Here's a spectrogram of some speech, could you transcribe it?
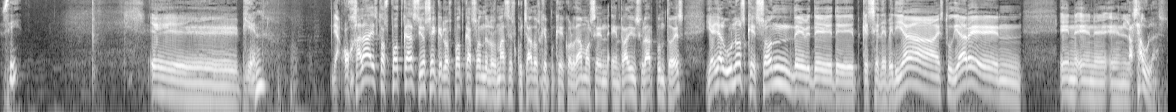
sí. Eh, bien. Ya, ojalá estos podcasts, yo sé que los podcasts son de los más escuchados que, colgamos en, radioinsular.es y hay algunos que son de, que se debería estudiar en, en las aulas.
